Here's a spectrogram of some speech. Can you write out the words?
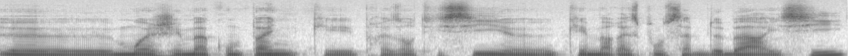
Moi, j'ai ma compagne qui est présente ici, qui est ma responsable de bar ici.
